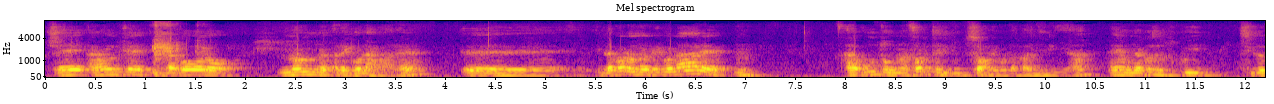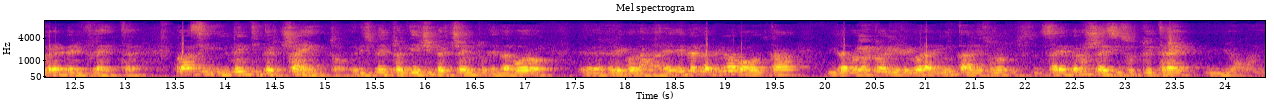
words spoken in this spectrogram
c'è anche il lavoro non regolare, eh, il lavoro non regolare ha avuto una forte riduzione con la pandemia, è una cosa su cui si dovrebbe riflettere, quasi il 20% rispetto al 10% del lavoro eh, regolare e per la prima volta i lavoratori regolari in Italia sono, sarebbero scesi sotto i 3 milioni.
